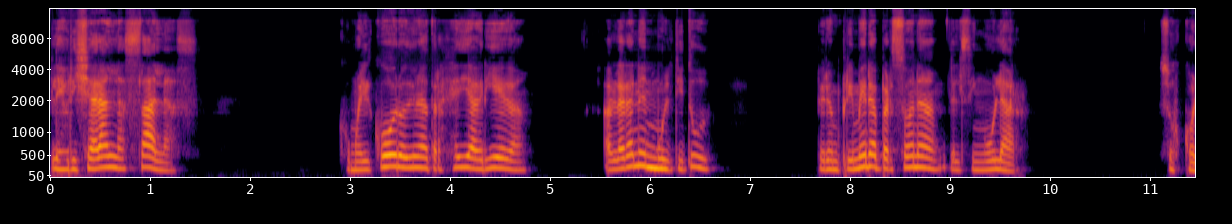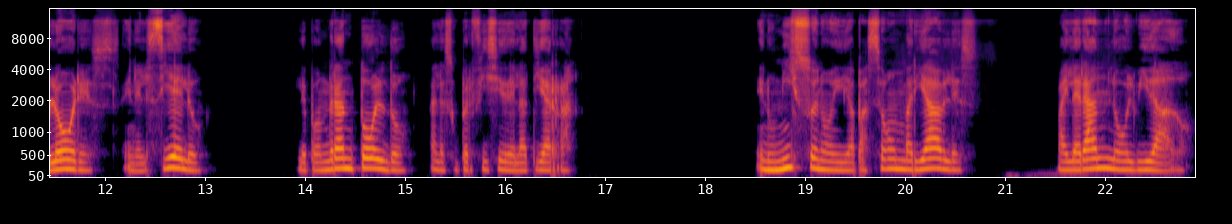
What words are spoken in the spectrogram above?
Les brillarán las alas, como el coro de una tragedia griega. Hablarán en multitud, pero en primera persona del singular. Sus colores en el cielo le pondrán toldo a la superficie de la tierra en unísono y diapasón variables, bailarán lo olvidado.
